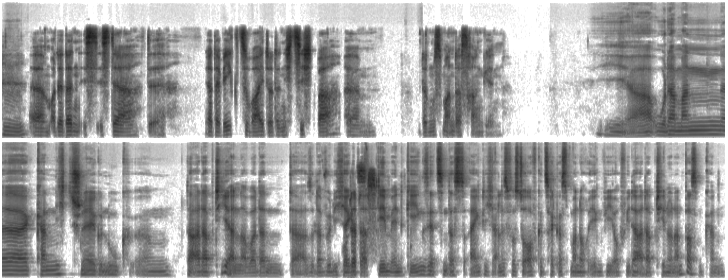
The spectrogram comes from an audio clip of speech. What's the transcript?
Mhm. Ähm, oder dann ist, ist der, der, ja, der Weg zu weit oder nicht sichtbar. Ähm, dann muss man anders rangehen. Ja, oder man äh, kann nicht schnell genug ähm, da adaptieren, aber dann da, also da würde ich ja jetzt das. dem entgegensetzen, dass eigentlich alles, was du aufgezeigt hast, man doch irgendwie auch wieder adaptieren und anpassen kann,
